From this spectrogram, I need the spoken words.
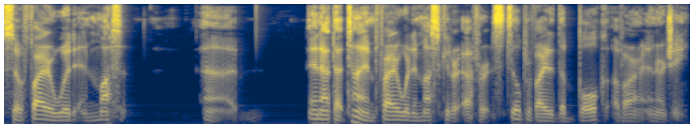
So firewood and mus uh, and at that time, firewood and muscular effort still provided the bulk of our energy.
